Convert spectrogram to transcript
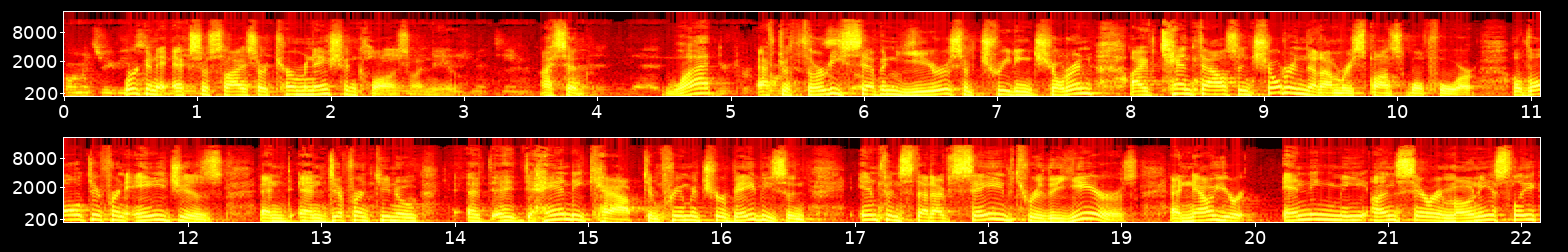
We're going to exercise our termination clause on you. I said, what? After 37 years of treating children, I have 10,000 children that I'm responsible for, of all different ages and, and different, you know, uh, uh, handicapped and premature babies and infants that I've saved through the years. And now you're ending me unceremoniously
